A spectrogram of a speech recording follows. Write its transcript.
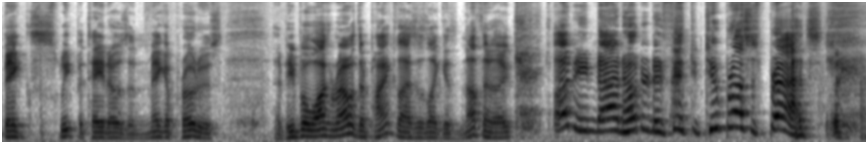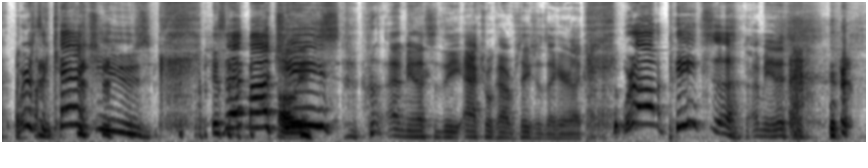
big sweet potatoes and mega produce, and people walking around with their pint glasses like it's nothing. Like, I need 952 Brussels sprouts. Where's the cashews? Is that my Oh, cheese? I mean, that's the actual conversations I hear. Like, we're out of pizza. I mean, it's just,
